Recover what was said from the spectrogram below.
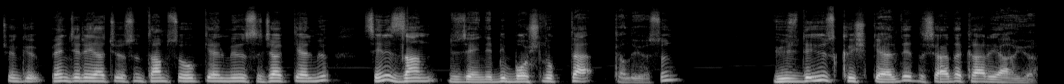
Çünkü pencereyi açıyorsun tam soğuk gelmiyor, sıcak gelmiyor. Seni zan düzeyinde bir boşlukta kalıyorsun. Yüzde yüz kış geldi dışarıda kar yağıyor.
